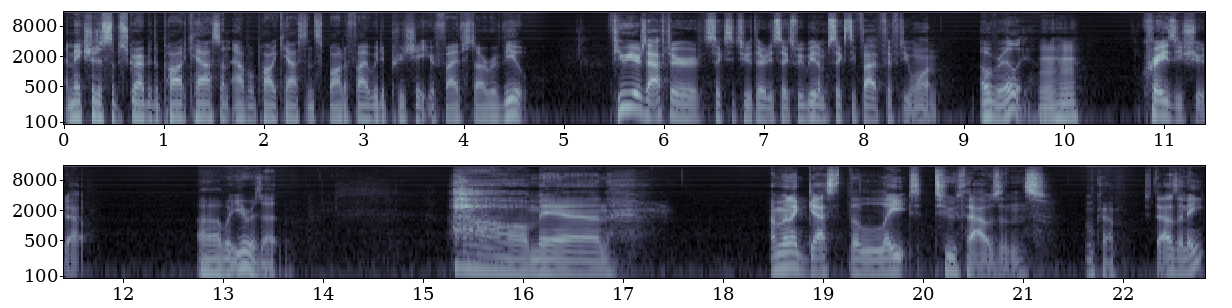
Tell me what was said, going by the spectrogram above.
and make sure to subscribe to the podcast on Apple Podcasts and Spotify. We'd appreciate your five star review. A few years after 62-36, we beat them 65-51. Oh, really? Mm-hmm. Crazy shootout. Uh, what year was that? Oh man. I'm gonna guess the late 2000s. Okay. 2008.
